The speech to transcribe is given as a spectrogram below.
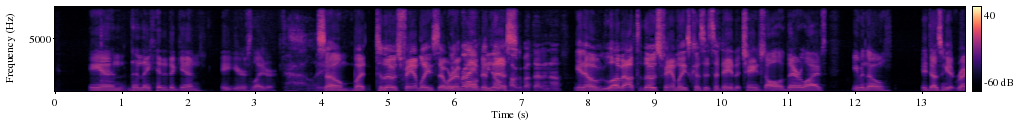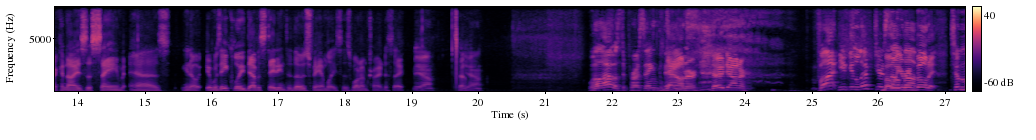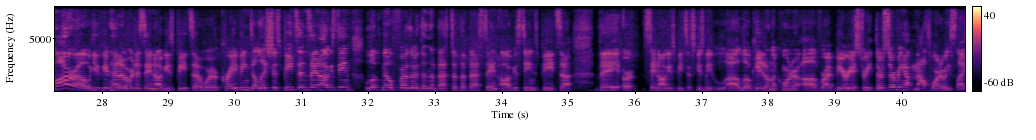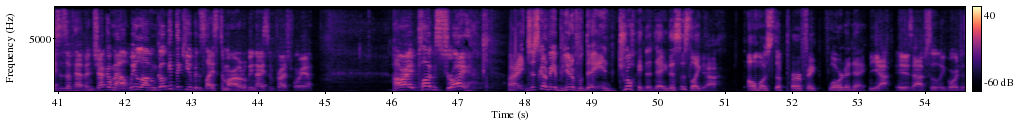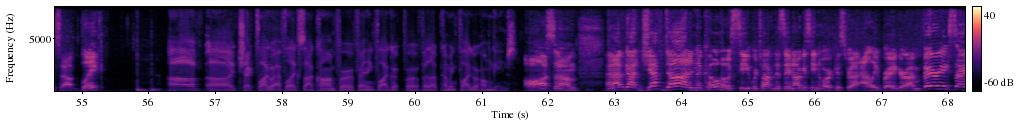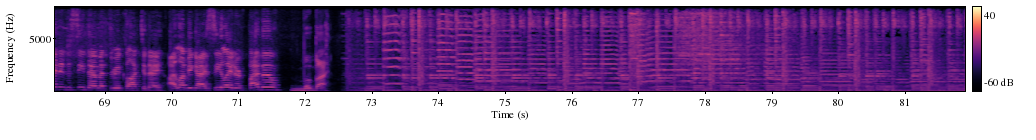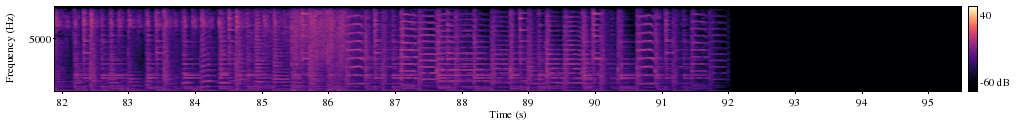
And then they hit it again eight years later. Golly. So, but to those families that were You're right. involved We in don't this, talk about that enough. you know, love out to those families because it's a day that changed all of their lives, even though it doesn't get recognized the same as, you know, it was equally devastating to those families, is what I'm trying to say. Yeah. So. Yeah. Well, that was depressing. Thanks. Downer, no downer. But you can lift yourself But we up. it. Tomorrow, you can head over to St. Augustine's Pizza. We're craving delicious pizza in St. Augustine. Look no further than the best of the best. St. Augustine's Pizza. They or St. Augustine's Pizza, excuse me, uh, located on the corner of Riberia Street. They're serving up mouthwatering slices of heaven. Check them out. We love them. Go get the Cuban slice tomorrow. It'll be nice and fresh for you. All right, plugs, Troy. All right, just going to be a beautiful day. Enjoy the day. This is like Yeah. Almost the perfect Florida day. Yeah, it is absolutely gorgeous out. Blake. Uh, uh, check flaglerathletics.com for for anything Flagler for, for the upcoming Flagler home games. Awesome. And I've got Jeff Dodd in the co host seat. We're talking to St. Augustine Orchestra, Ali Brager. I'm very excited to see them at 3 o'clock today. I love you guys. See you later. Bye, Boo. Bye bye.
